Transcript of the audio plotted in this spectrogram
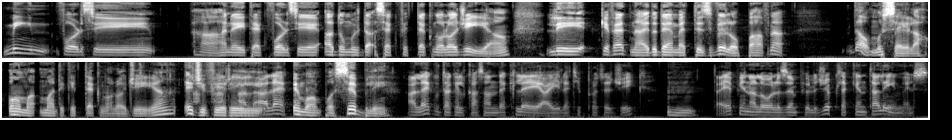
min forsi ħanejtek forsi għadu mhux daqshekk fit-teknoloġija li kif qed ngħidu dejjem qed tiżviluppa ħafna daw mhux se jlaħqu ma' dik it-teknoloġija, jiġifieri imma impossibbli. Għalhekk f'dak il-każ għandek l-AI li jipproteġik. Mhm. Tajjeb jiena l-ewwel eżempju li ġibt lek kien tal-emails.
